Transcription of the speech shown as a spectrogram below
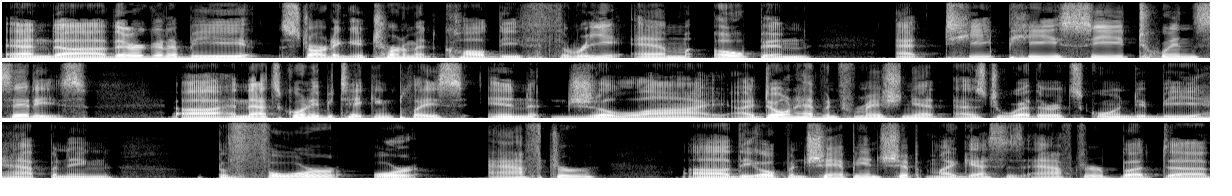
and uh, they're going to be starting a tournament called the 3M Open at TPC Twin Cities. Uh, and that's going to be taking place in July. I don't have information yet as to whether it's going to be happening before or after uh, the Open Championship. My guess is after, but uh,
